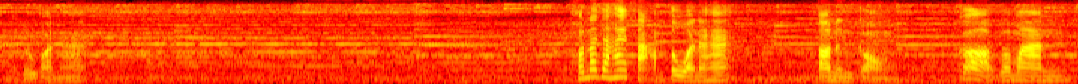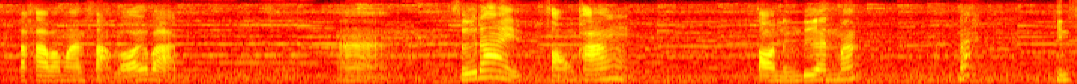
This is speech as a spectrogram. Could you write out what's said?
เดี๋ยวดูก่อนนะฮะเขาน่าจะให้ 3 ตัวนะฮะ ต่อ 1 กล่อง ก็ประมาณราคาประมาณ 300 บาท อ่า ซื้อได้ 2 ครั้งต่อ 1 เดือนมั้งนะหินไฟ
